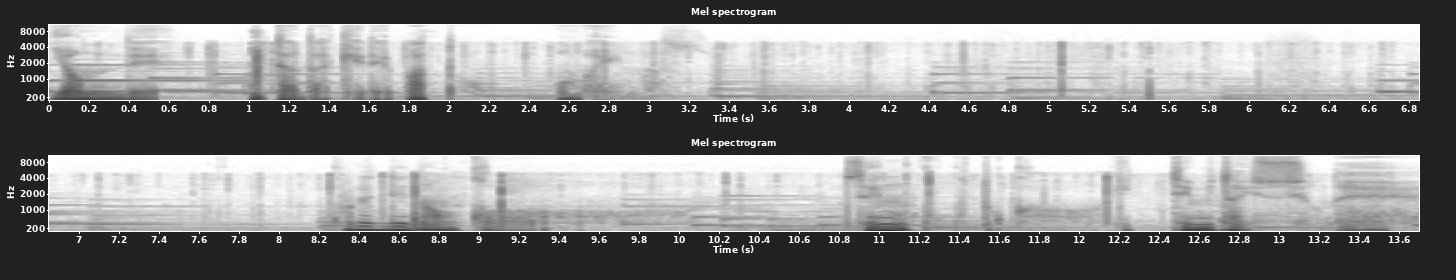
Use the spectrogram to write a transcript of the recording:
読んでいただければと思います。これでなんか全国とか行ってみたいっすよね。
